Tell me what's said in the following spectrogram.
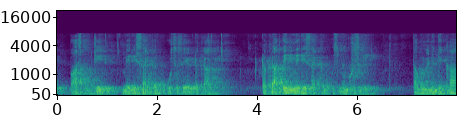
पास पहुँची, मेरी साइकिल उससे टकरा गई। टकराते ही मेरी साइकिल उसमें घुस गई। तब मैंने देखा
